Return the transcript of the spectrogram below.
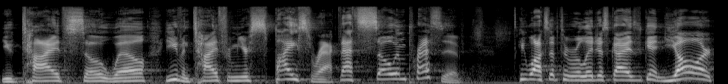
You tithe so well. You even tithe from your spice rack. That's so impressive. He walks up to religious guys again. Y'all are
